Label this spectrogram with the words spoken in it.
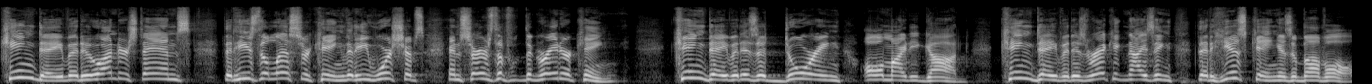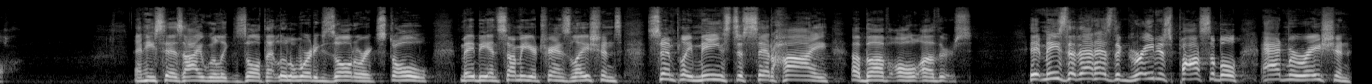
King David, who understands that he's the lesser king, that he worships and serves the, the greater king. King David is adoring Almighty God. King David is recognizing that his king is above all. And he says, I will exalt. That little word exalt or extol, maybe in some of your translations, simply means to set high above all others. It means that that has the greatest possible admiration.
